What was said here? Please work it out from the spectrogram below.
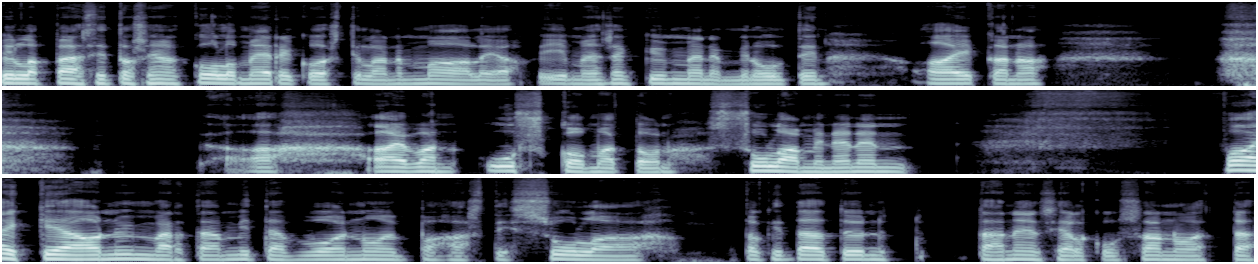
Villa pääsi tosiaan kolme erikoistilanne maalia viimeisen 10 minuutin aikana. Ah, aivan uskomaton sulaminen. En, vaikea on ymmärtää, miten voi noin pahasti sulaa. Toki täytyy nyt tähän ensi alkuun sanoa, että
